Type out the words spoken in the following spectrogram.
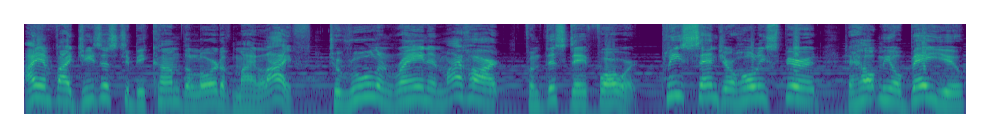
I invite Jesus to become the Lord of my life, to rule and reign in my heart from this day forward. Please send your Holy Spirit to help me obey you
